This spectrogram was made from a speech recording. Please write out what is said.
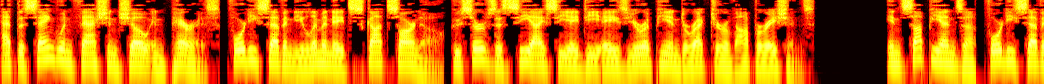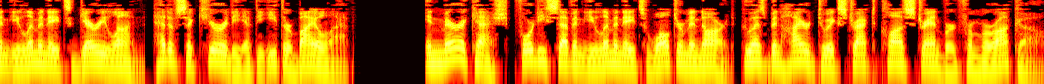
At the Sanguine Fashion Show in Paris, 47 eliminates Scott Sarno, who serves as CICADA's European Director of Operations. In Sapienza, 47 eliminates Gary Lunn, head of security at the Ether Biolab. In Marrakesh, 47 eliminates Walter Menard, who has been hired to extract Klaus Strandberg from Morocco.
